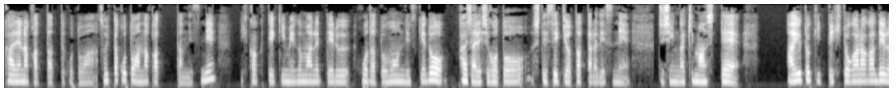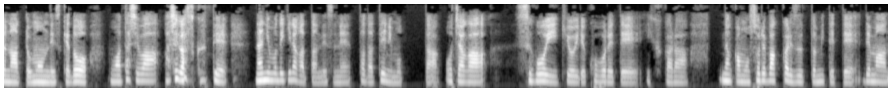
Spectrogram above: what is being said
帰れなかったってことは、そういったことはなかったんですね。比較的恵まれてる方だと思うんですけど、会社で仕事をして席を立ったらですね、地震が来まして、ああいう時って人柄が出るなって思うんですけど、私は足がすくって何もできなかったんですね。ただ手に持ったお茶がすごい勢いでこぼれていくから、なんかもうそればっかりずっと見てて、でまあ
